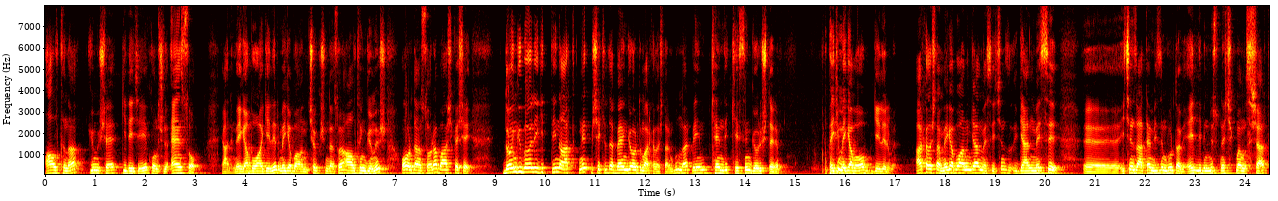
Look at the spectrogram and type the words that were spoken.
Altına, gümüşe gideceği konuşuluyor. En son. Yani mega boğa gelir. Mega boğanın çöküşünden sonra altın, gümüş. Oradan sonra başka şey. Döngü böyle gittiğini artık net bir şekilde ben gördüm arkadaşlarım. Bunlar benim kendi kesin görüşlerim. Peki mega boğa gelir mi? Arkadaşlar mega boğanın gelmesi için gelmesi e, için zaten bizim burada bir 50 binin üstüne çıkmamız şart.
